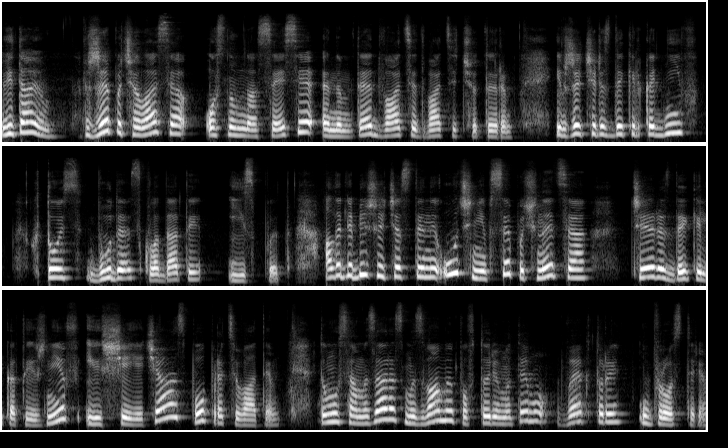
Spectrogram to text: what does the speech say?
Вітаю! Вже почалася основна сесія НМТ 2024. І вже через декілька днів хтось буде складати іспит. Але для більшої частини учнів все почнеться через декілька тижнів і ще є час попрацювати. Тому саме зараз ми з вами повторюємо тему вектори у просторі.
